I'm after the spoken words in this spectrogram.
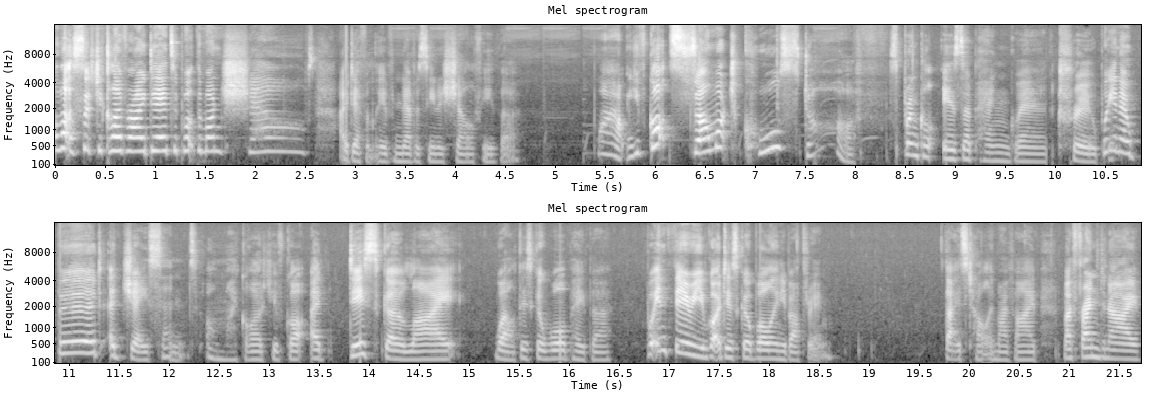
Oh, that's such a clever idea to put them on shelves. I definitely have never seen a shelf either. Wow, you've got so much cool stuff. Sprinkle is a penguin. True. But you know, bird adjacent. Oh my god, you've got a disco light. Well, disco wallpaper. But in theory, you've got a disco ball in your bathroom. That is totally my vibe. My friend and I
